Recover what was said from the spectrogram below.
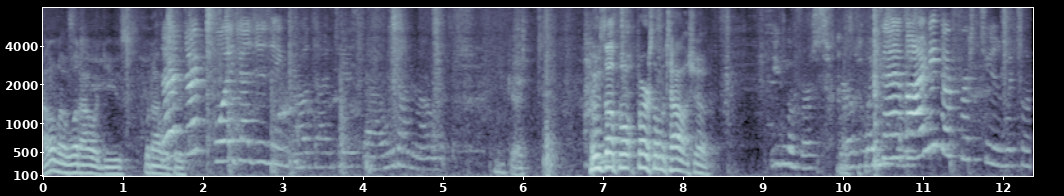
I don't know what I would use. What I would There, do. there's boy judges and girl judges, so we don't know. Okay. Who's up first on the talent show? You can go first, girl. Okay, but. I need to first choose which one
